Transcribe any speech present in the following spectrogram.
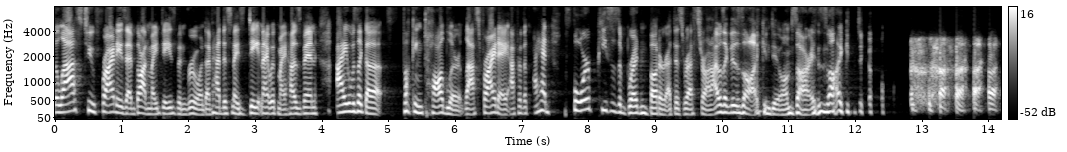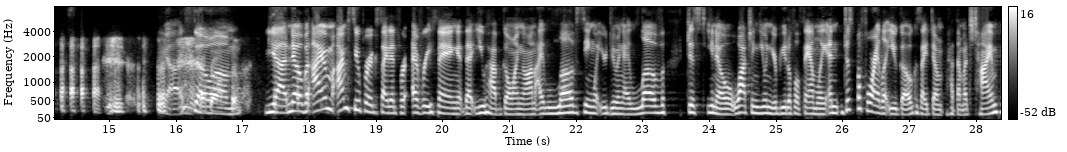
the last two Fridays I've gone, my day's been ruined. I've had this nice date night with my husband. I was like a fucking toddler last Friday after the I had four pieces of bread and butter at this restaurant. I was like, this is all I can do. I'm sorry. This is all I can do. yeah. So um yeah, no, but I'm I'm super excited for everything that you have going on. I love seeing what you're doing. I love just, you know, watching you and your beautiful family. And just before I let you go, because I don't have that much time,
